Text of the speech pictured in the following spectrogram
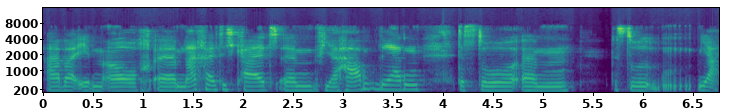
aber eben auch ähm, Nachhaltigkeit ähm, wir haben werden, desto ähm, desto ja,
